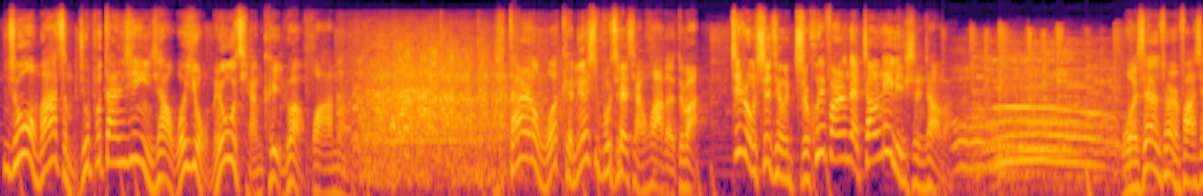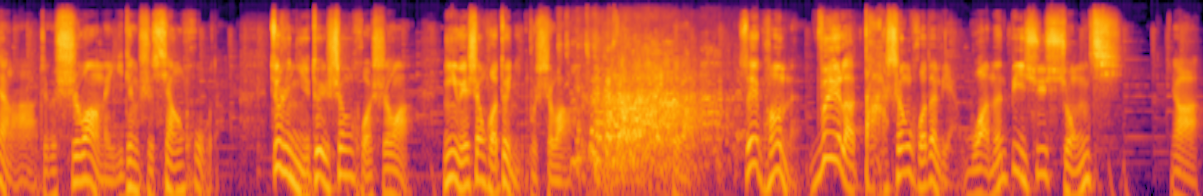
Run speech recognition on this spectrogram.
你说我妈怎么就不担心一下我有没有钱可以乱花呢？当然了，我肯定是不缺钱花的，对吧？这种事情只会发生在张丽丽身上嘛。我现在算是发现了啊，这个失望呢一定是相互的，就是你对生活失望，你以为生活对你不失望，对吧？所以朋友们，为了打生活的脸，我们必须雄起，知道吧？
